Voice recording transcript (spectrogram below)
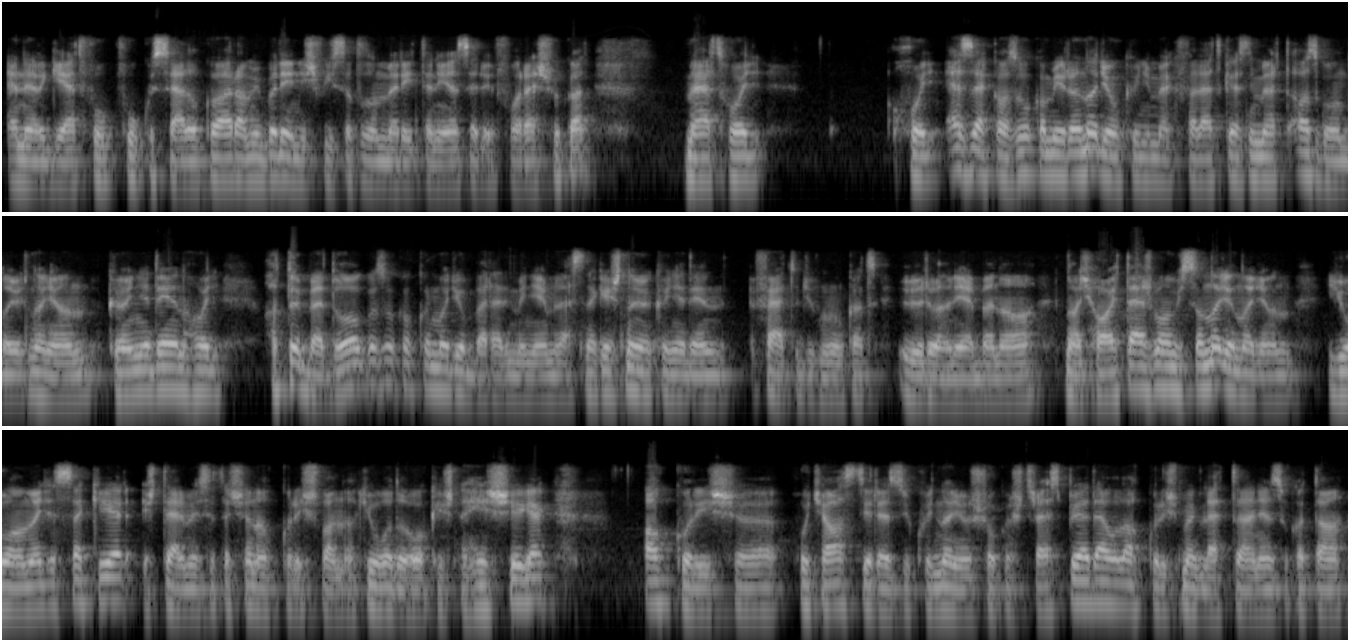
energiát fókuszálok arra, amiből én is vissza tudom meríteni az erőforrásokat, mert hogy, hogy ezek azok, amiről nagyon könnyű megfeledkezni, mert azt gondoljuk nagyon könnyedén, hogy ha többet dolgozok, akkor majd jobb eredményeim lesznek, és nagyon könnyedén fel tudjuk magunkat őrölni ebben a nagy hajtásban, viszont nagyon-nagyon jól megy a szekér, és természetesen akkor is vannak jó dolgok és nehézségek, akkor is, hogyha azt érezzük, hogy nagyon sok a stressz például, akkor is meg lehet találni azokat a,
